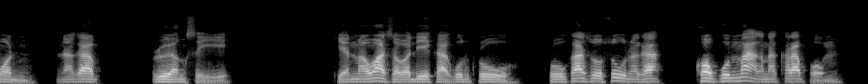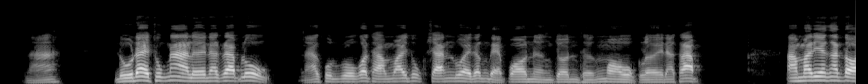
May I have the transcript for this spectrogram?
มนนะครับ เรืองศรี ขียนมาว่าสวัสดีค่ะคุณครู ครูค่าสู้ๆนะคะ ขอบคุณมากนะครับผมนะดูได้ทุกหน้าเลยนะครับ ลูกนะคุณครูก็ทำไว้ทุกชั้นด้วยตั้งแต่ป .1 จนถึงม .6 เลยนะครับเอามาเรียนกันต่อ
